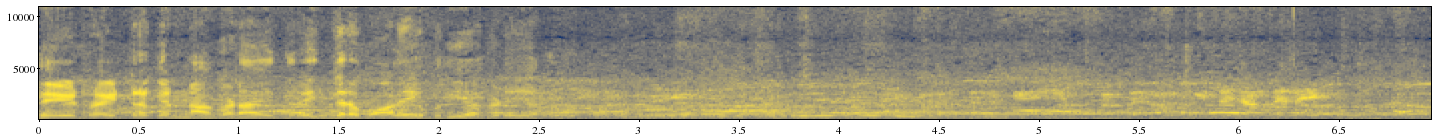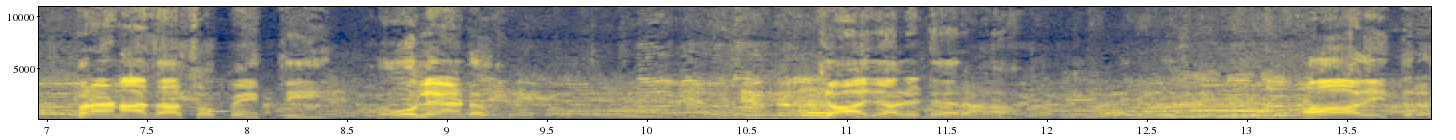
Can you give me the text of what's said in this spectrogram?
ਦੇ ਟਰੈਕਟਰ ਕਿੰਨਾ ਖੜਾ ਇੱਧਰ ਇੱਧਰ ਬਾਹਲੇ ਵਧੀਆ ਖੜੇ ਆ। ਪੁਰਾਣਾ 735 ਹੋਲੈਂਡ ਜਹਾਜ਼ ਵਾਲੇ ਟਾਇਰਾਂ ਵਾਲਾ। ਆ ਇੱਧਰ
